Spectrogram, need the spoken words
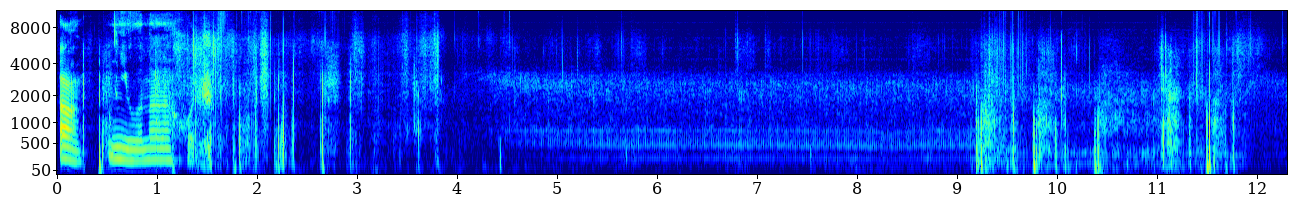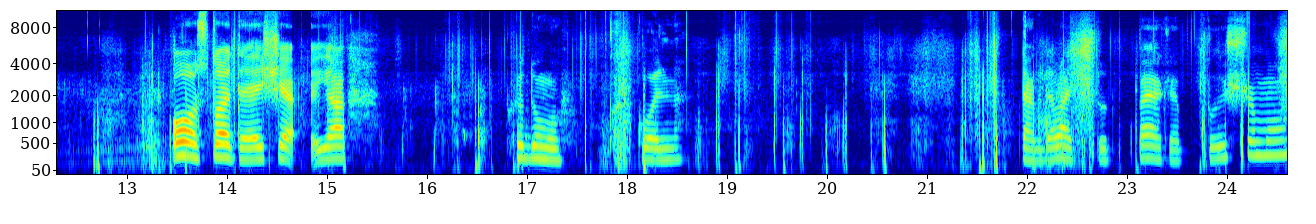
А, ні, вона не хоче. О, стойте, я ще я придумав. Прикольно. Так, давайте тут перепишемо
